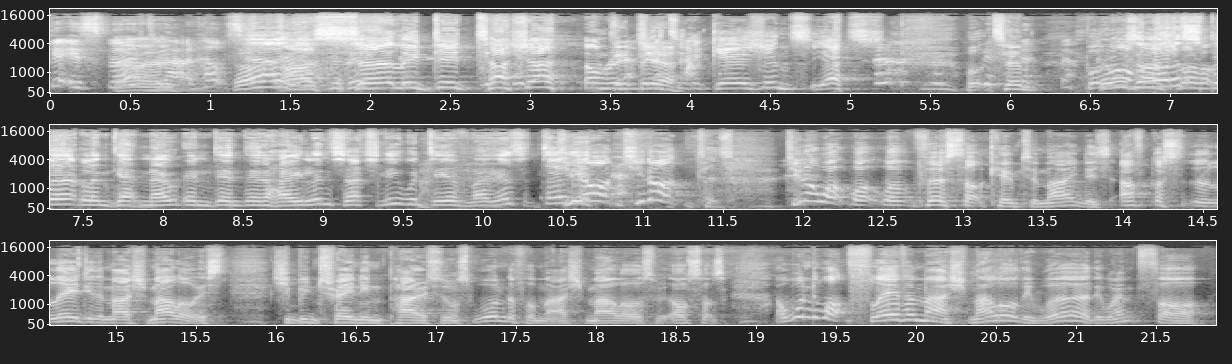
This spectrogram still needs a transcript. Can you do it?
Get his spurtle Aye. out and help I certainly did, Tasha, on repeated occasions. Yes, but um, but There no was a lot of marshmallow- spurtling getting out in, in, in Highlands, actually, with Dave Myers. Do you you. know? Do you know? Do you know what? What, what first thought came to mind is I've got the lady, the marshmallowist. She'd been trained in Paris with the most wonderful marshmallows with all sorts. I wonder what flavour marshmallow they were. They went for.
